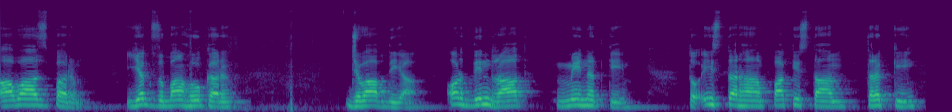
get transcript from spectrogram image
आवाज़ पर यक ज़ुबाँ होकर जवाब दिया और दिन रात मेहनत की। तो इस तरह पाकिस्तान तरक्की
